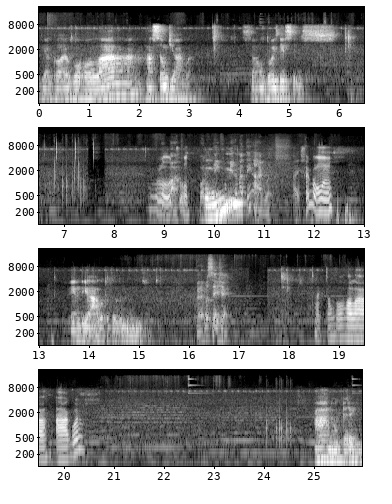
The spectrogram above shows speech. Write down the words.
E agora eu vou rolar ração de água. São 2 D6. Ô, Louco. Agora não tem Um. comida, mas tem água. Aí foi bom, né? Vender água pra todo mundo. Agora é você, Jé. Tá, então vou rolar água. Ah, não, pera aí.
